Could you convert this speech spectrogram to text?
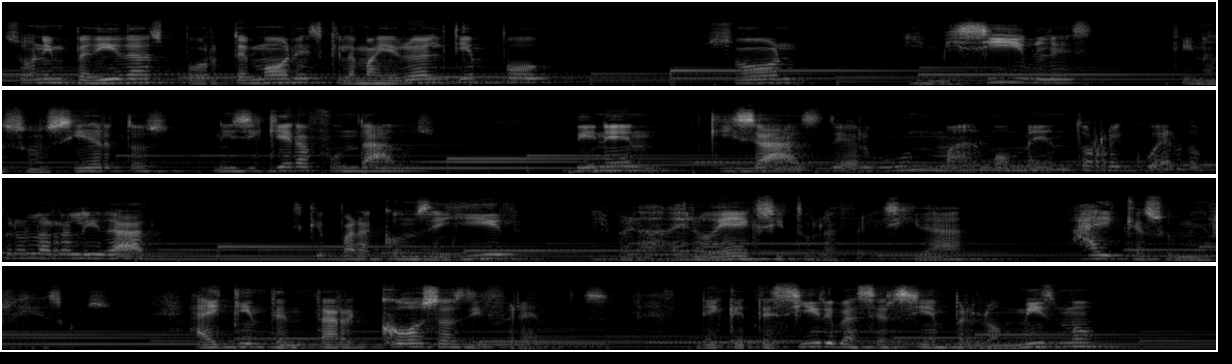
son impedidas por temores que la mayoría del tiempo son invisibles, que no son ciertos, ni siquiera fundados. Vienen quizás de algún mal momento, recuerdo, pero la realidad es que para conseguir el verdadero éxito, la felicidad, hay que asumir riesgos. Hay que intentar cosas diferentes. ¿De que te sirve hacer siempre lo mismo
